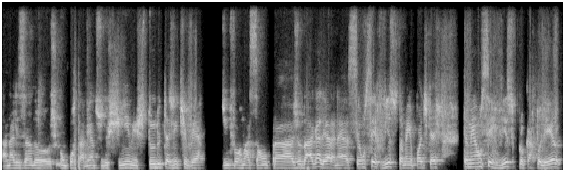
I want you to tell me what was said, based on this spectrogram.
analisando os comportamentos dos times, tudo que a gente tiver de informação para ajudar a galera, né? Ser um serviço também. O podcast também é um serviço para o cartoleiro.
